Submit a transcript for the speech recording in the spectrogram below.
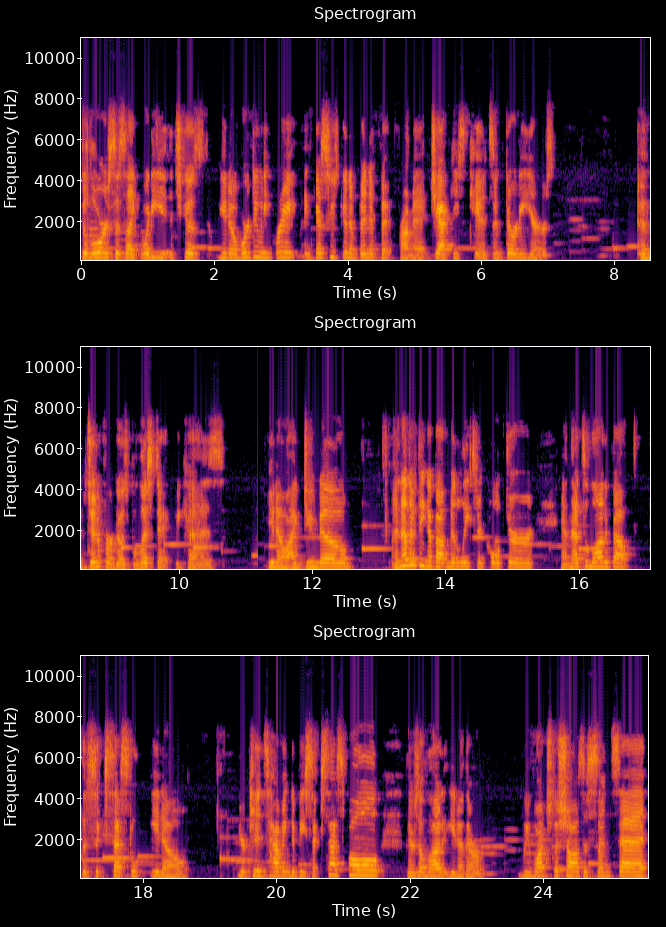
Dolores is like, what do you, she goes, you know, we're doing great. And guess who's going to benefit from it? Jackie's kids in 30 years. And Jennifer goes ballistic because, you know, I do know another thing about Middle Eastern culture, and that's a lot about the success, you know, your kids having to be successful. There's a lot of, you know, there are we watched the Shahs of Sunset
